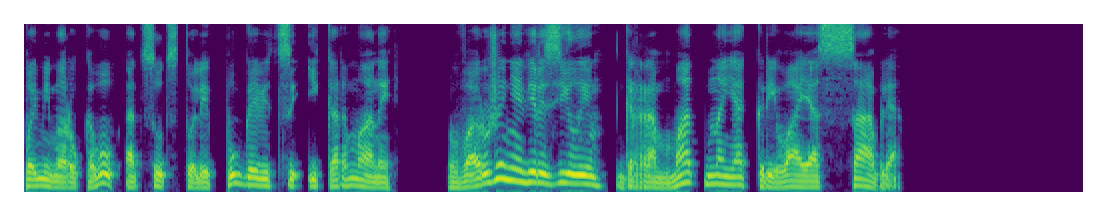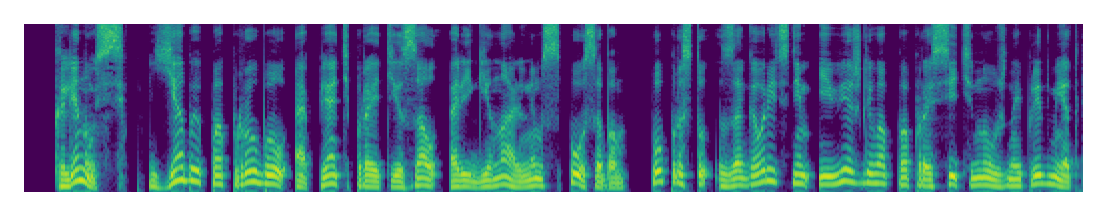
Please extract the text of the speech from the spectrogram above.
помимо рукавов отсутствовали пуговицы и карманы. Вооружение верзилы – громадная кривая сабля. Клянусь, я бы попробовал опять пройти зал оригинальным способом, попросту заговорить с ним и вежливо попросить нужный предмет,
